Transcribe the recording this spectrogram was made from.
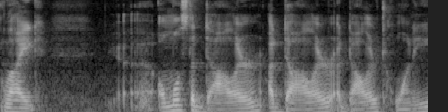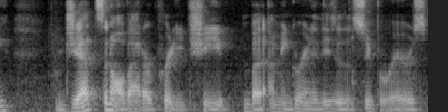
Like, uh, almost a dollar, a dollar, a dollar twenty. Jets and all that are pretty cheap. But, I mean, granted, these are the super rares.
